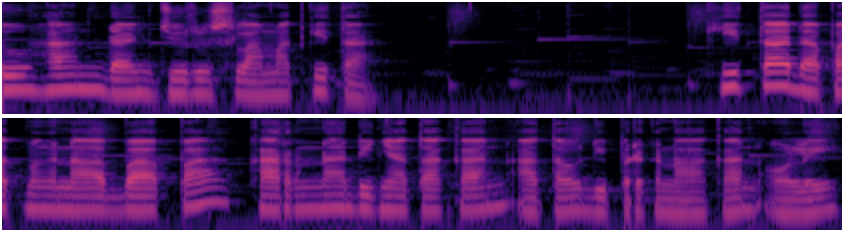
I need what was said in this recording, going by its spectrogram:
Tuhan dan Juru Selamat kita. Kita dapat mengenal Bapa karena dinyatakan atau diperkenalkan oleh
